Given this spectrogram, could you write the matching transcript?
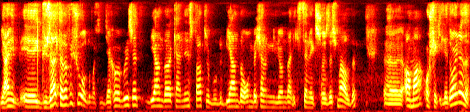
Yani e, güzel tarafı şu oldu maçın. Jacob Brissett bir anda kendini starter buldu. Bir anda 15'er milyondan 2 senelik sözleşme aldı. E, ama o şekilde de oynadı.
